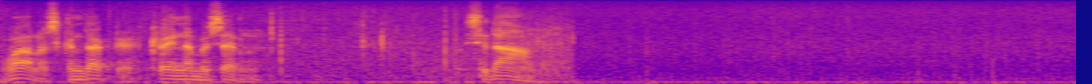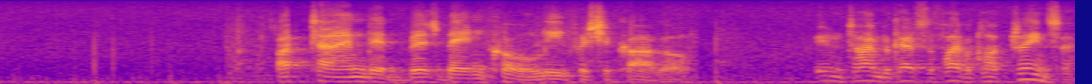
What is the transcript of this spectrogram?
Wallace, conductor, train number seven. Sit down. What time did Brisbane Coe leave for Chicago? In time to catch the five o'clock train, sir.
